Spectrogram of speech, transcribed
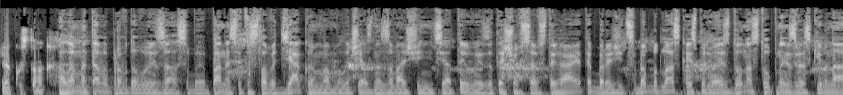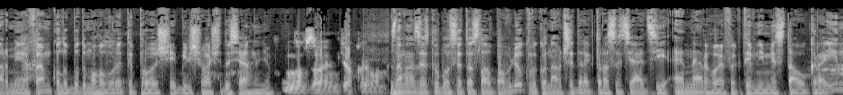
якось так. Але мета виправдовує засоби. Пане Святославе, дякуємо вам величезне за ваші ініціативи і за те, що все встигаєте. Бережіть себе, будь ласка, і сподіваюсь, до наступних зв'язків на армії ФМ, коли будемо говорити про ще більші ваші досягнення. Навзаєм, дякую вам. З нами на зв'язку був Святослав Павлюк, виконавчий директор Асоціації енергоефективні міста України.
